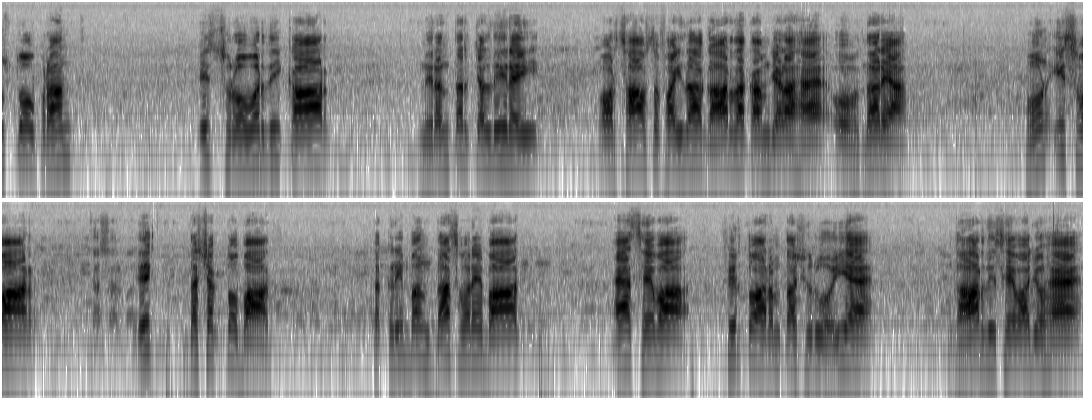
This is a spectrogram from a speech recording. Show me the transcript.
ਉਸ ਤੋਂ ਉਪਰੰਤ ਇਸ ਸਰੋਵਰ ਦੀ ਕਾਰ ਨਿਰੰਤਰ ਚੱਲਦੀ ਰਹੀ ਔਰ ਸਾਫ਼ ਸਫ਼ਾਈ ਦਾ ਗਾਰ ਦਾ ਕੰਮ ਜਿਹੜਾ ਹੈ, ਉਹ ਹੁੰਦਾ ਰਿਹਾ। ਹੁਣ ਇਸ ਵਾਰ ਇੱਕ ਦਸ਼ਕ ਤੋਂ ਬਾਅਦ, ਤਕਰੀਬਨ 10 ਵਰੇ ਬਾਅਦ ਇਹ ਸੇਵਾ ਫਿਰ ਤੋਂ ਆਰੰਭਤਾ ਸ਼ੁਰੂ ਹੋਈ ਹੈ। ਗਾਰ ਦੀ ਸੇਵਾ ਜੋ ਹੈ,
